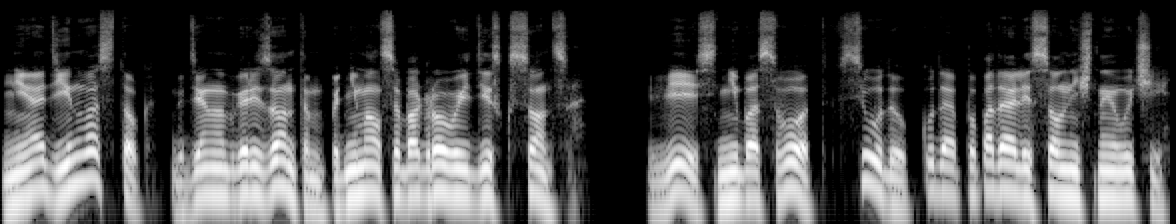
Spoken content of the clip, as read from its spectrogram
Не один восток, где над горизонтом поднимался багровый диск солнца. Весь небосвод, всюду, куда попадали солнечные лучи.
